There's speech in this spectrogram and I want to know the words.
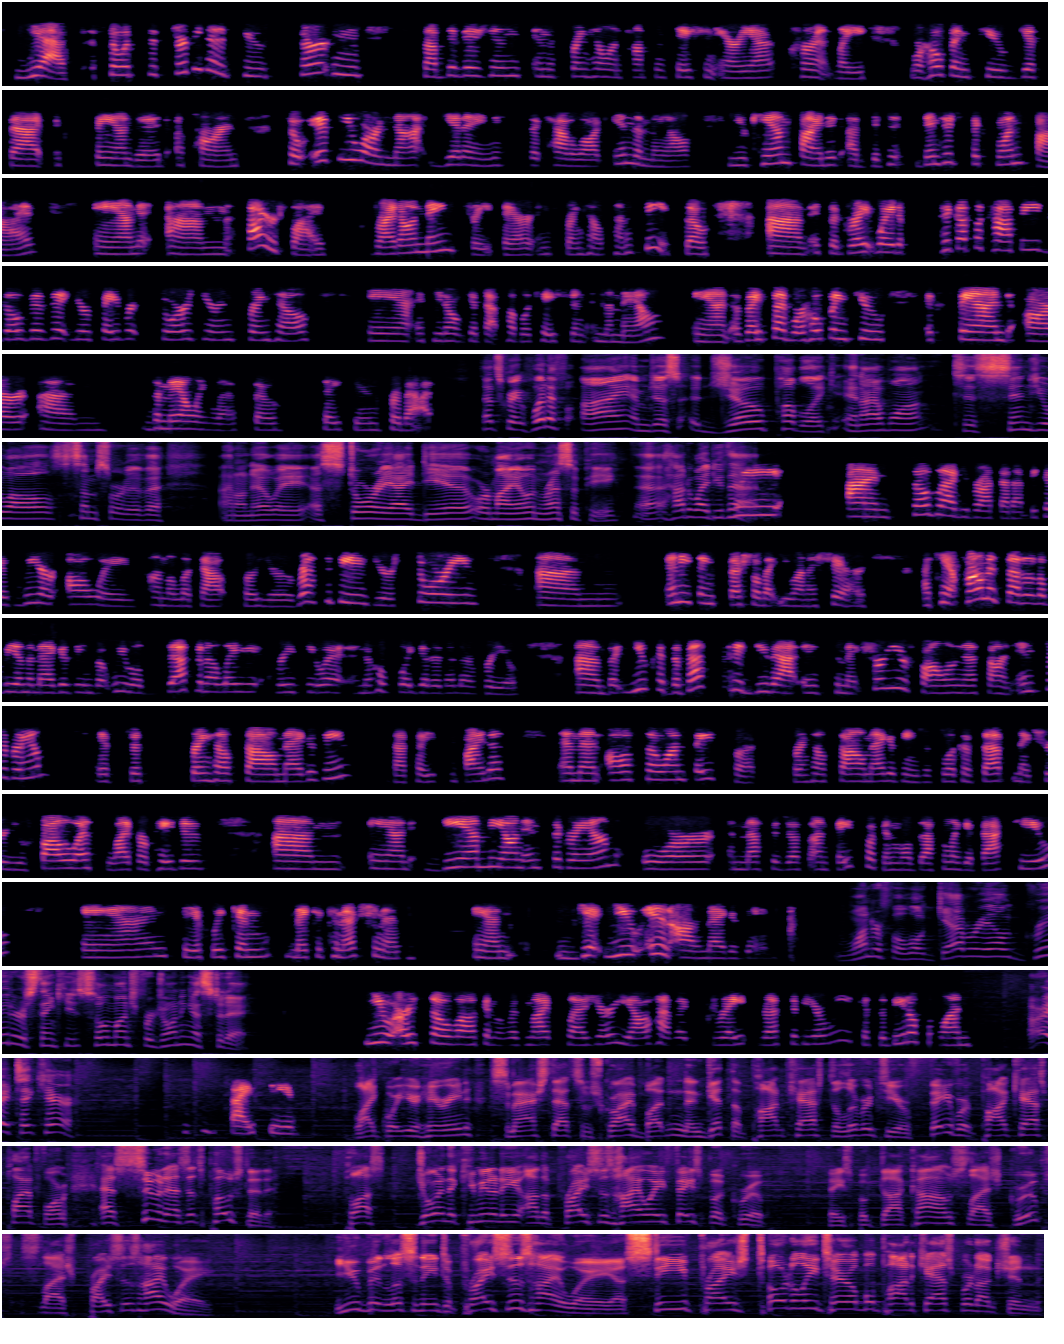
Yes. So it's distributed to certain subdivisions in the Spring Hill and Thompson Station area currently. We're hoping to get that expanded upon. So if you are not getting the catalog in the mail, you can find it at Vintage 615 and um, Fireflies right on Main Street there in Spring Hill, Tennessee. So um, it's a great way to pick up a copy, go visit your favorite stores here in Spring Hill, and if you don't get that publication in the mail. And as I said, we're hoping to expand our um, the mailing list. So stay tuned for that. That's great. What if I am just Joe Public and I want to send you all some sort of a, I don't know, a, a story idea or my own recipe? Uh, how do I do that? We, I'm so glad you brought that up because we are always on the lookout for your recipes, your stories, um, anything special that you want to share. I can't promise that it'll be in the magazine, but we will definitely review it and hopefully get it in there for you. Um, but you could, the best way to do that is to make sure you're following us on Instagram. It's just Spring Hill Style Magazine. That's how you can find us. And then also on Facebook, Spring Hill Style Magazine. Just look us up. Make sure you follow us, like our pages, um, and DM me on Instagram or message us on Facebook, and we'll definitely get back to you and see if we can make a connection and and get you in our magazine. Wonderful. Well, Gabrielle Gruters, thank you so much for joining us today. You are so welcome. It was my pleasure. Y'all have a great rest of your week. It's a beautiful one. All right, take care. Bye, Steve. Like what you're hearing? Smash that subscribe button and get the podcast delivered to your favorite podcast platform as soon as it's posted. Plus, join the community on the Prices Highway Facebook group, facebook.com slash groups slash Prices Highway. You've been listening to Prices Highway, a Steve Price Totally Terrible podcast production.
